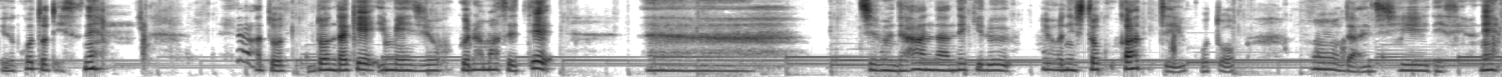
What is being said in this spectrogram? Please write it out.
いうことですね。あと、どんだけイメージを膨らませて、自分で判断できるようにしとくかっていうことも大事ですよね。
